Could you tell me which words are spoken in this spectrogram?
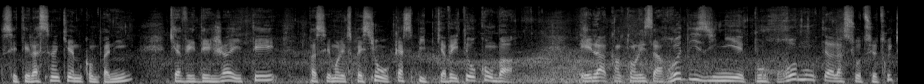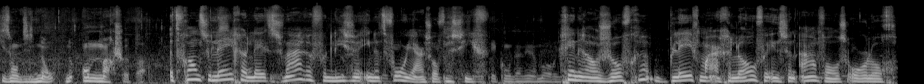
C'était la 5e compagnie qui avait déjà été, passez-moi l'expression, au casse-pipe, qui avait été au combat. Et là, quand on les a redésignés pour remonter à l'assaut de ce truc, ils ont dit non, on ne marche pas. Het Franse leger leed zware verliezen in het voorjaarsoffensief. Generaal Joffre bleef maar geloven in zijn aanvalsoorlog.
